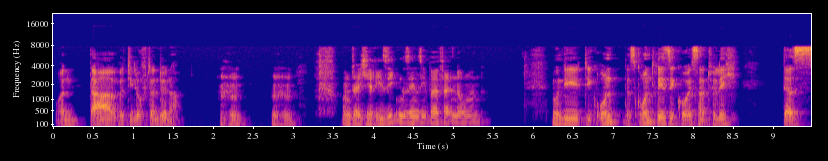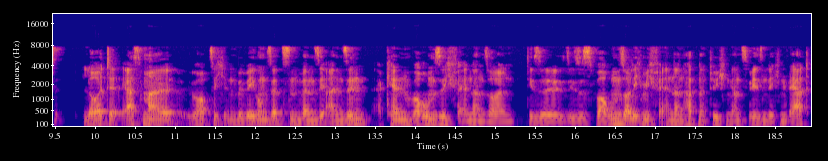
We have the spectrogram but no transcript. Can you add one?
Und da wird die Luft dann dünner. Mhm. Mhm. Und welche Risiken sehen Sie bei Veränderungen? Nun, die, die Grund, das Grundrisiko ist natürlich, dass Leute erstmal überhaupt sich in Bewegung setzen, wenn sie einen Sinn erkennen, warum sie sich verändern sollen. Diese, dieses Warum soll ich mich verändern hat natürlich einen ganz wesentlichen Wert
